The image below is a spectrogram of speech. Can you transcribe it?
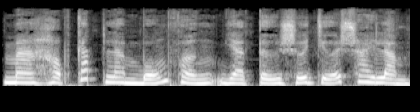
mà học cách làm bổn phận và tự sửa chữa sai lầm.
